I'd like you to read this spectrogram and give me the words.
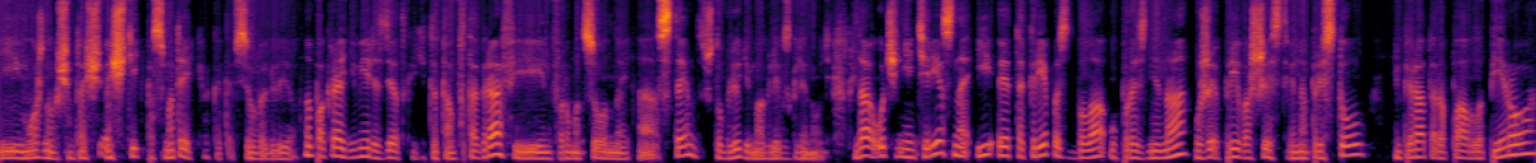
и можно, в общем-то, ощутить, посмотреть, как это все выглядит. Ну, по крайней мере, сделать какие-то там фотографии и информационный а, стенд, чтобы люди могли взглянуть. Да, очень интересно, и эта крепость была упразднена уже при восшествии на престол императора Павла I,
